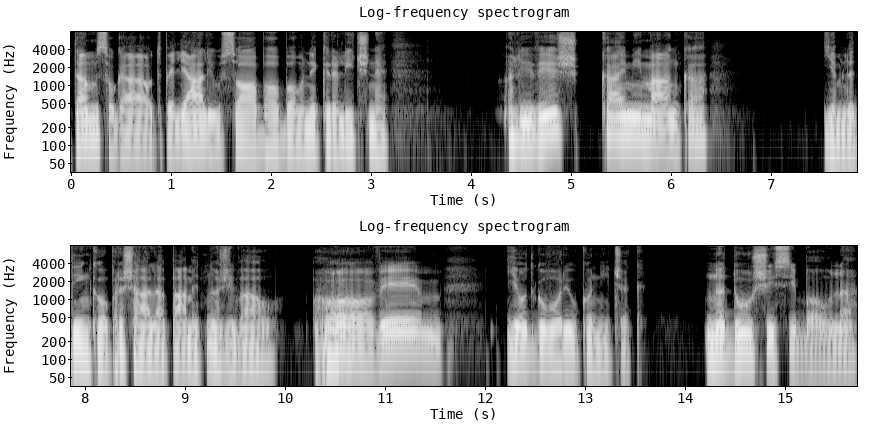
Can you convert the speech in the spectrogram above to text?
tam so ga odpeljali v sobo bolne kraljične. Ali veš, kaj mi manjka? Je mladenka vprašala pametno žival. O, vem, je odgovoril koniček. Na duši si bolna.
